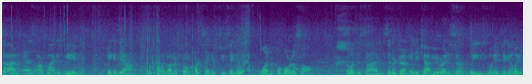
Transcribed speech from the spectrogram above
Time, as our flag is being taken down, we're calling on our Strong Heart Singers to sing us one memorial song. So at this time, center drum, anytime you're ready, sir, please go ahead and take it away.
